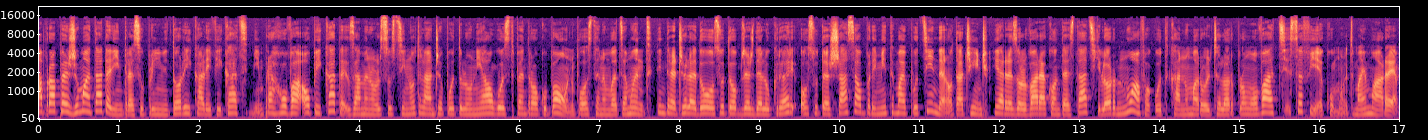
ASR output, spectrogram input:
Aproape jumătate dintre suplinitorii calificați din Prahova au picat examenul susținut la începutul lunii august pentru a ocupa un post în învățământ. Dintre cele 280 de lucrări, 106 au primit mai puțin de nota 5, iar rezolvarea contestațiilor nu a făcut ca numărul celor promovați să fie cu mult mai mare.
